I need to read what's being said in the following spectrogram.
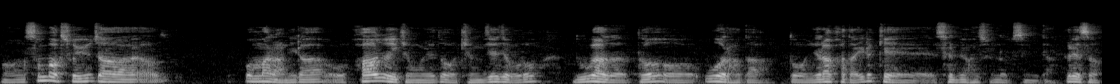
어, 선박 소유자 뿐만 아니라 화주의 경우에도 경제적으로 누가 더 어, 우월하다 또 열악하다 이렇게 설명할 수는 없습니다. 그래서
